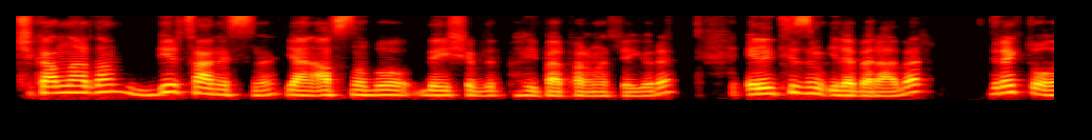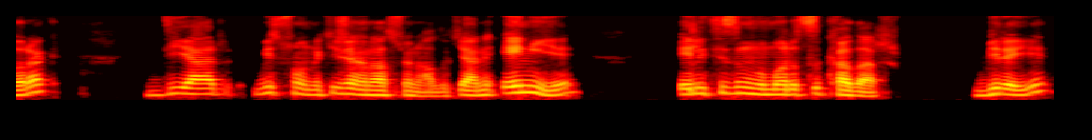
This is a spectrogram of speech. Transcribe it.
Çıkanlardan bir tanesini yani aslında bu değişebilir hiperparametreye göre elitizm ile beraber direkt olarak diğer bir sonraki jenerasyonu aldık. Yani en iyi elitizm numarası kadar bireyi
